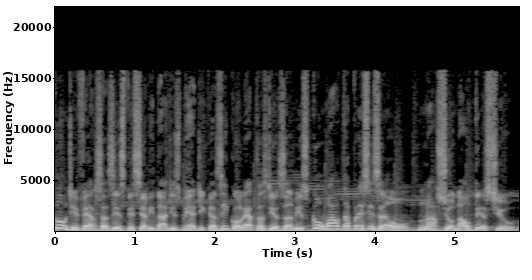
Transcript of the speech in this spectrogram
com diversas especialidades médicas e coletas de exames com alta precisão. Nacional Têxtil,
